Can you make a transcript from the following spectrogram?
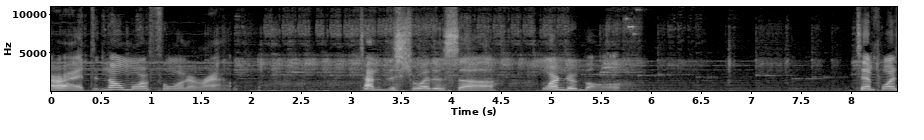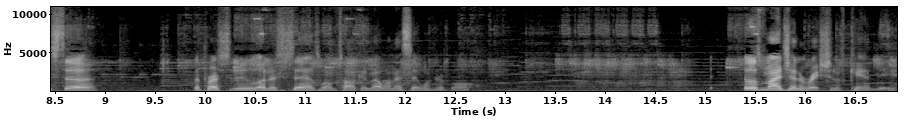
Alright, there's no more fooling around. Time to destroy this, uh, Wonder Ball. 10 points to the person who understands what I'm talking about when I say Wonder Ball. It was my generation of candy.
